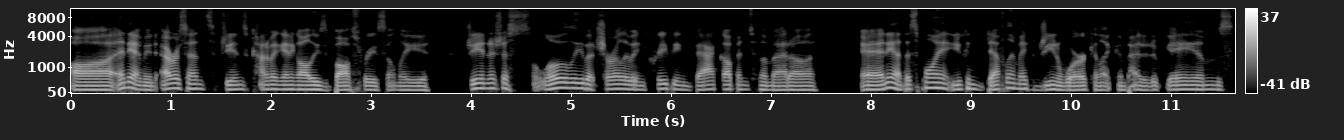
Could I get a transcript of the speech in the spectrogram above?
Uh, and yeah, I mean, ever since Gene's kind of been getting all these buffs recently, Gene has just slowly but surely been creeping back up into the meta. And yeah, at this point, you can definitely make Gene work in like competitive games.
